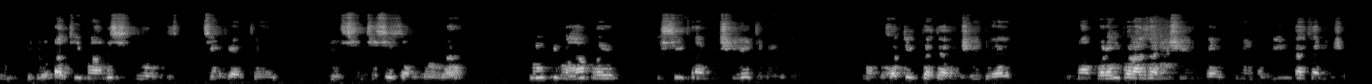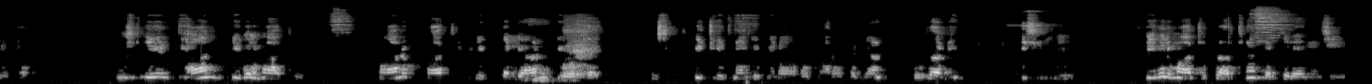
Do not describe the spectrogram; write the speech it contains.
उनके जो अतिमानस लोग जिन कहते हैं, जो सिंथेसिस ऑफ़ योगा क्योंकि वहाँ पर किसी का निषेध नहीं। है न भौतिकता का निषेध है, न परंपरा का निषेध है, न नवीनता का निषेध है। इसलिए ध्यान केवल मात्र, मानव मात्र के कल्याण की ओर है उसकी चेतना के बिना वो मानव कल्याण होगा नहीं। इसलिए केवल मात्र प्रार्थना करते रहने से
